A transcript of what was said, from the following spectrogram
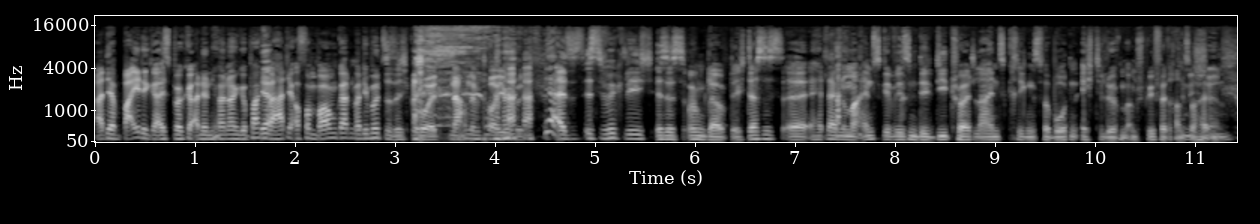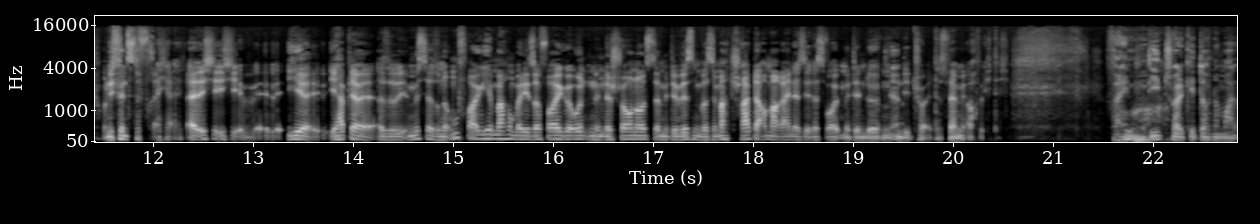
hat ja beide Geißböcke an den Hörnern gepackt, Ja. weil er hat ja auch vom Baumgarten mal die Mütze sich geholt nach einem Torjubel. Also es ist wirklich, es ist unglaublich. Das ist äh, Headline Nummer eins gewesen, die Detroit Lions kriegen es verboten, echte Löwen am Spielfeld Finde ich ranzuhalten. schön. Und ich finde es eine Frechheit. Also ich, ich, hier, ihr habt ja, also ihr müsst ja so eine Umfrage hier machen bei dieser Folge unten in der Shownotes, damit ihr wissen, was ihr macht. Schreibt da auch mal rein, dass ihr das wollt mit den Löwen Ja. in Detroit. Das wäre mir auch wichtig. Vor allem in Detroit geht doch normal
